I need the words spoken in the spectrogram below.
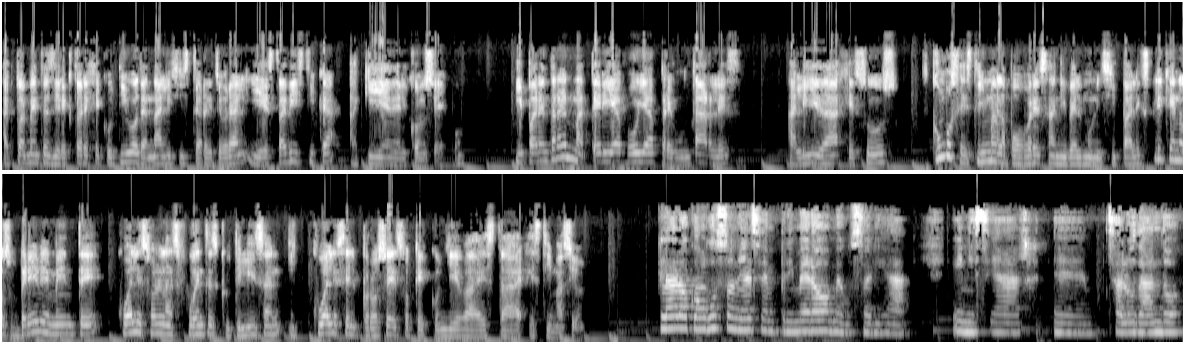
Actualmente es director ejecutivo de análisis territorial y estadística aquí en el Consejo. Y para entrar en materia voy a preguntarles a Lida, Jesús, ¿cómo se estima la pobreza a nivel municipal? Explíquenos brevemente cuáles son las fuentes que utilizan y cuál es el proceso que conlleva esta estimación. Claro, con gusto, Nielsen. Primero me gustaría iniciar eh, saludando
